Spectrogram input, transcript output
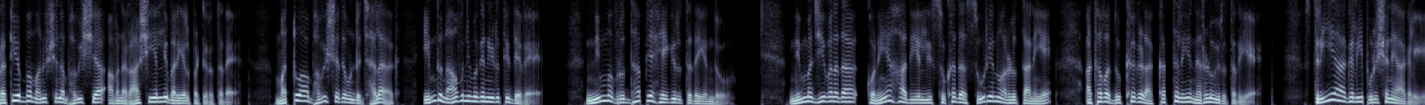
ಪ್ರತಿಯೊಬ್ಬ ಮನುಷ್ಯನ ಭವಿಷ್ಯ ಅವನ ರಾಶಿಯಲ್ಲಿ ಬರೆಯಲ್ಪಟ್ಟಿರುತ್ತದೆ. ಮತ್ತು ಆ ಭವಿಷ್ಯದ ಒಂದು ಝಲಕ್ ಇಂದು ನಾವು ನಿಮಗೆ ನೀಡುತ್ತಿದ್ದೇವೆ. ನಿಮ್ಮ ವೃದ್ಧಾಪ್ಯ ಹೇಗಿರುತ್ತದೆ ಎಂದು? ನಿಮ್ಮ ಜೀವನದ ಕೊನೆಯ ಹಾದಿಯಲ್ಲಿ ಸುಖದ ಸೂರ್ಯನು ಅರಳುತ್ತಾನೆಯೇ? ಅಥವಾ ದುಃಖಗಳ ಕತ್ತಲೆಯ ನೆರಳು ಇರುತ್ತದೆಯೇ? ಸ್ತ್ರೀಯೇ ಆಗಲಿ, ಪುರುಷನೇ ಆಗಲಿ,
